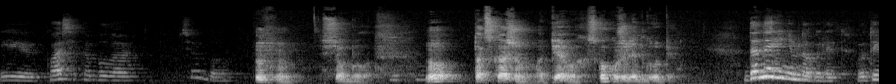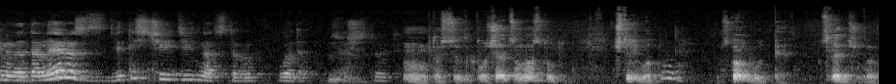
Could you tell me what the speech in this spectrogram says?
и классика была, все было. Все было. Ну, так скажем, во-первых, сколько уже лет группе? Данере немного лет. Вот именно Данера с 2019 года существует. М, То есть это получается у нас тут 4 года. Ну да. Скоро будет 5. В следующем году,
